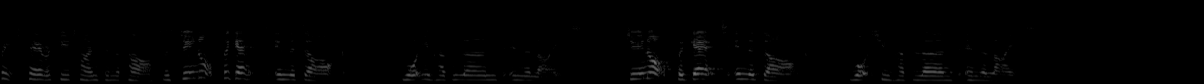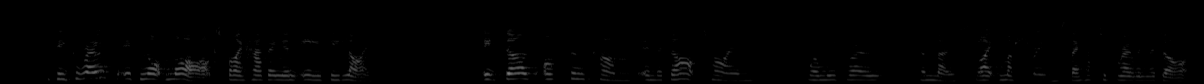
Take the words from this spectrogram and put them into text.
preached here a few times in the past, was do not forget in the dark what you have learned in the light. Do not forget in the dark what you have learned in the light. See, growth is not marked by having an easy life. It does often comes in the dark times when we grow the most, like mushrooms. They have to grow in the dark.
